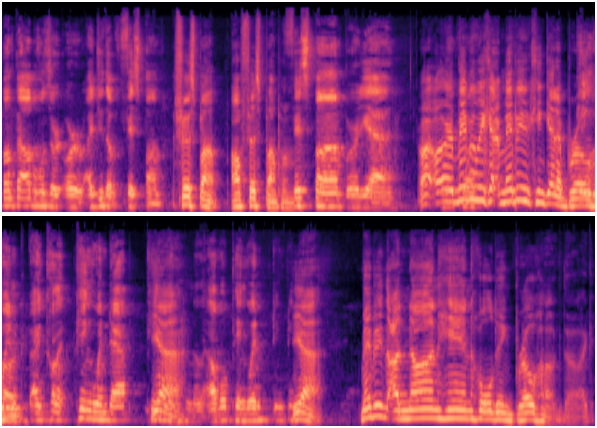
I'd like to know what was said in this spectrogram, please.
bump elbows, or, or I do the fist bump, Fist bump. I'll fist bump him. fist bump, or yeah, Or, or maybe we can maybe we can get a bro penguin. hug. I call it penguin dap. Penguin, Yeah. you know, the elbow penguin. Ding, ding. Yeah. Maybe a non-hand holding bro hug though. Like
